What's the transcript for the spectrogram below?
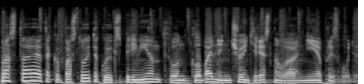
простая, такой, простой такой эксперимент. Он глобально ничего интересного не производит.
